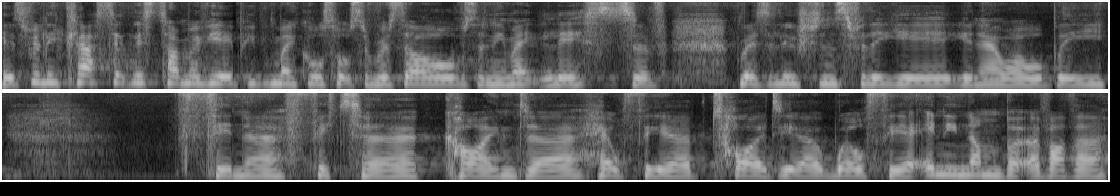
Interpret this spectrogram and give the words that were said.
It's really classic this time of year. People make all sorts of resolves and you make lists of resolutions for the year. You know, I will be thinner, fitter, kinder, healthier, tidier, wealthier, any number of other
